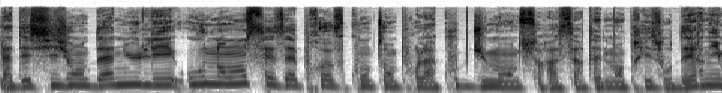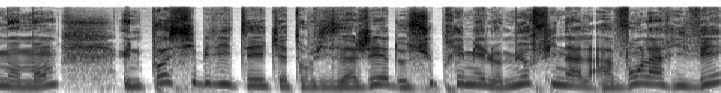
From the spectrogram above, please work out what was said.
La décision d'annuler ou non ces épreuves comptant pour la Coupe du Monde sera certainement prise au dernier moment. Une possibilité qui est envisagée est de supprimer le mur final avant l'arrivée,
